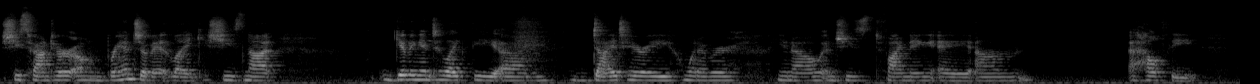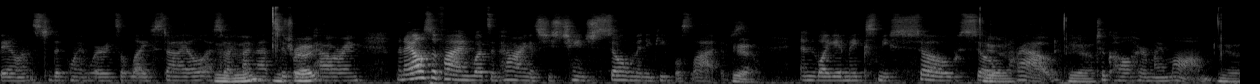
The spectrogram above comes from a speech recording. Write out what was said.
she's found her own branch of it. Like she's not giving into like the um dietary whatever, you know, and she's finding a um a healthy balance to the point where it's a lifestyle. So I Mhm, find that super right. empowering. And I also find what's empowering is she's changed so many people's lives. Yeah, And like it makes me so so Yeah. proud yeah, to call her my mom. yeah.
